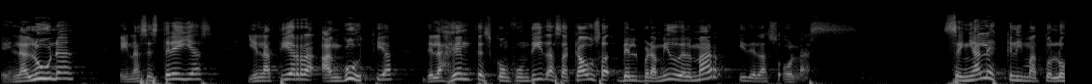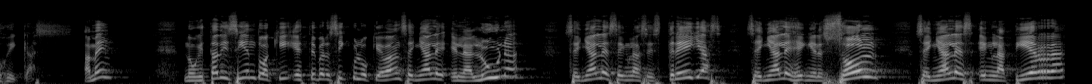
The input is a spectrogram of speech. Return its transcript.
en la luna, en las estrellas y en la tierra angustia de las gentes confundidas a causa del bramido del mar y de las olas. Señales climatológicas. Amén. Nos está diciendo aquí este versículo que van señales en la luna, señales en las estrellas, señales en el sol, señales en la tierra.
